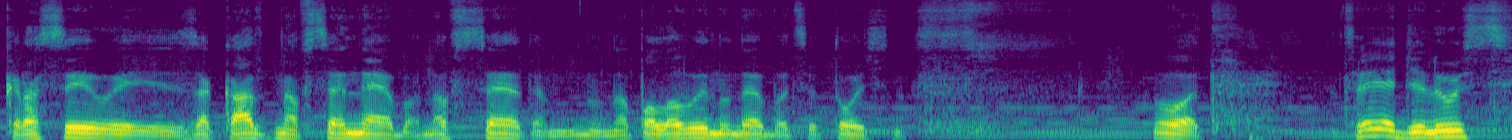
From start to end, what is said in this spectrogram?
красивий закат на все небо, на все там, ну, на половину неба це точно. От. Це я ділюсь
